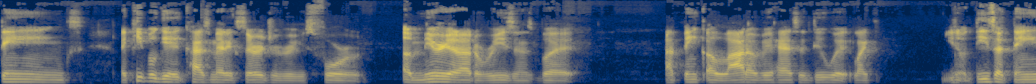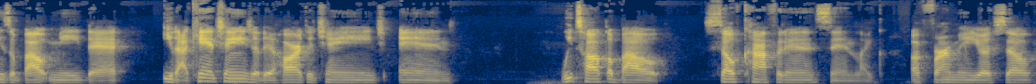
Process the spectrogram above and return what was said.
things like people get cosmetic surgeries for a myriad of reasons, but I think a lot of it has to do with like you know, these are things about me that either I can't change or they're hard to change. And we talk about self confidence and like affirming yourself.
